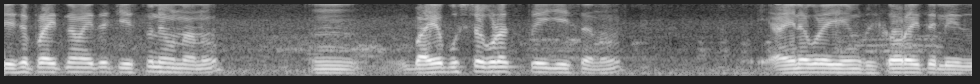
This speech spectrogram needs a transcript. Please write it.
చేసే ప్రయత్నం అయితే చేస్తూనే ఉన్నాను. బయో బూస్టర్ కూడా స్ప్రే చేశాను. అయినా కూడా ఏం రికవర్ అయితే లేదు.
